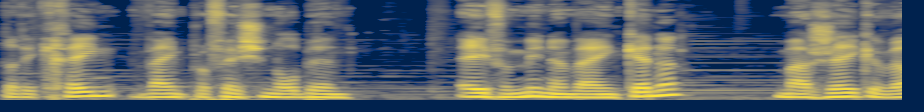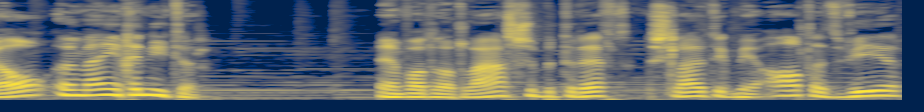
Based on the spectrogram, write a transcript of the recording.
dat ik geen wijnprofessional ben. Evenmin een wijnkenner, maar zeker wel een wijngenieter. En wat dat laatste betreft sluit ik me altijd weer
